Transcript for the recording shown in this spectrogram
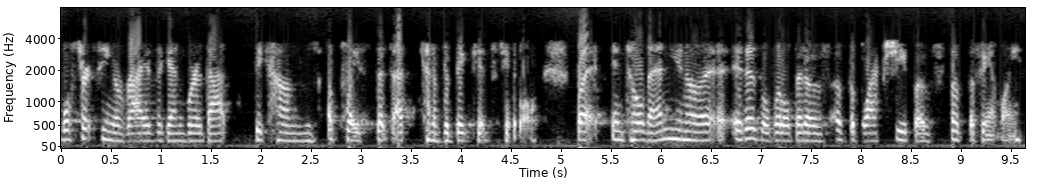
We'll start seeing a rise again where that becomes a place that's at kind of the big kids table. But until then, you know, it, it is a little bit of, of the black sheep of, of the family.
